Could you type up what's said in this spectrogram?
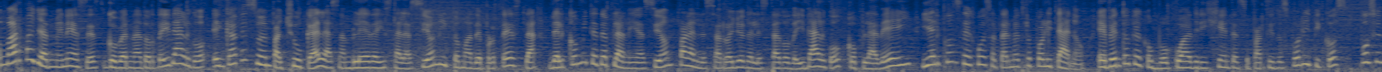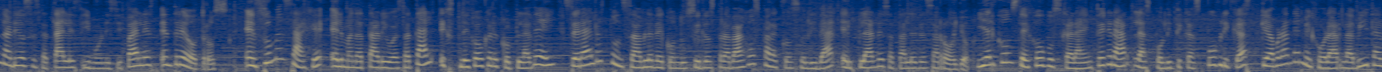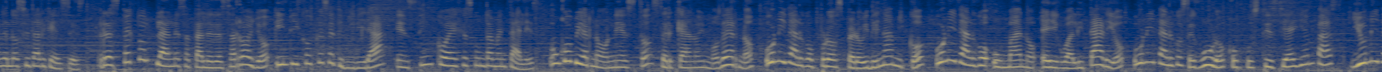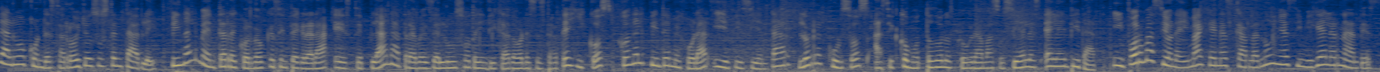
Omar Fayad Meneses, gobernador de Hidalgo, encabezó en Pachuca la asamblea de instalación y toma de protesta del Comité de Planeación para el Desarrollo del Estado de Hidalgo, COPLADEI, y el Consejo Estatal Metropolitano, evento que convocó a dirigentes de partidos políticos, funcionarios estatales y municipales, entre otros. En su mensaje, el mandatario estatal explicó que el COPLADEI será el responsable de conducir los trabajos para consolidar el Plan Estatal de Desarrollo y el Consejo buscará integrar las políticas públicas que habrán de mejorar la vida de los hidalguenses. Respecto al Plan Estatal de Desarrollo, indicó que se dividirá en cinco ejes fundamentales. Un gobierno honesto, cercano y moderno, un Hidalgo próspero y dinámico, un Hidalgo humano e igualitario, un Hidalgo seguro con justicia y en paz y un Hidalgo con desarrollo sustentable. Finalmente recordó que se integrará este plan a través del uso de indicadores estratégicos con el fin de mejorar y eficientar los recursos así como todos los programas sociales en la entidad. Información e imágenes Carla Núñez y Miguel Hernández.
